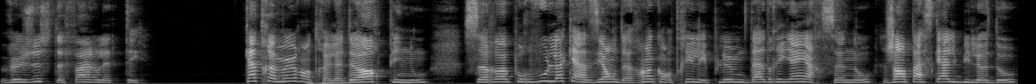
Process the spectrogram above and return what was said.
veut juste faire le thé. Quatre murs entre le dehors pis nous sera pour vous l'occasion de rencontrer les plumes d'Adrien Arsenault, Jean-Pascal Bilodeau,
